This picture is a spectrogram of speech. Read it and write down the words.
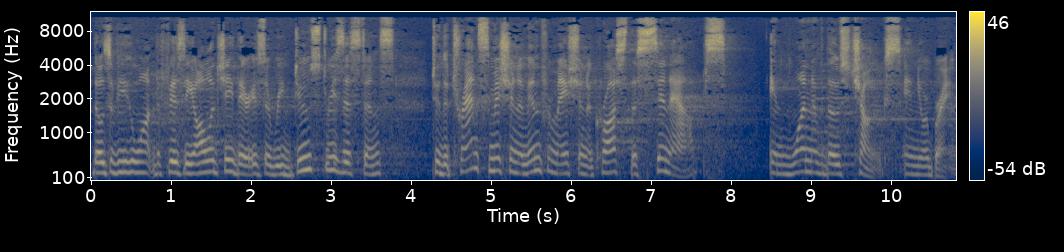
Those of you who want the physiology, there is a reduced resistance to the transmission of information across the synapse in one of those chunks in your brain.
